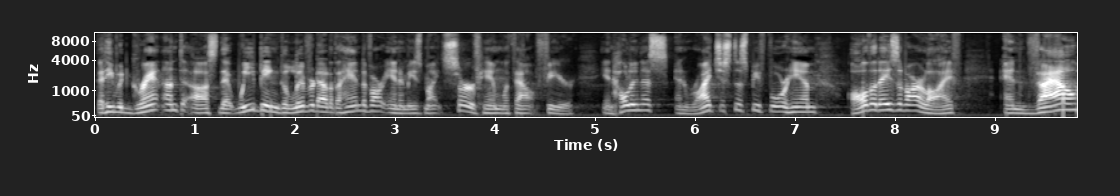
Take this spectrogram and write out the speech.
that he would grant unto us that we, being delivered out of the hand of our enemies, might serve him without fear, in holiness and righteousness before him all the days of our life. And thou,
